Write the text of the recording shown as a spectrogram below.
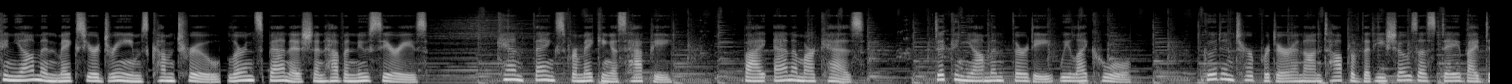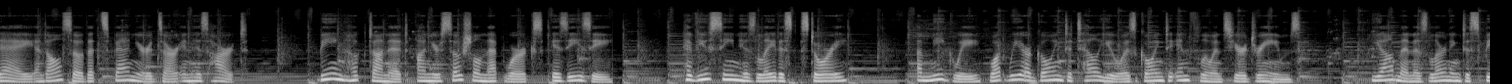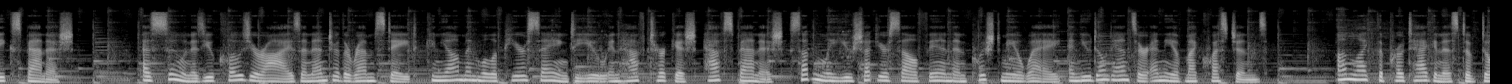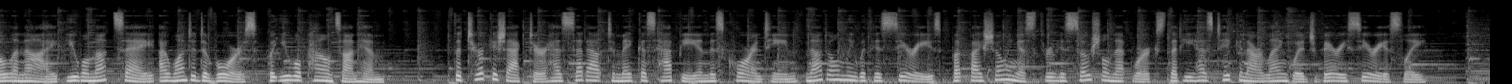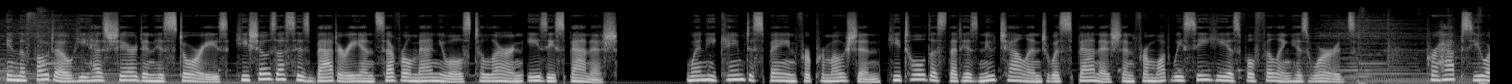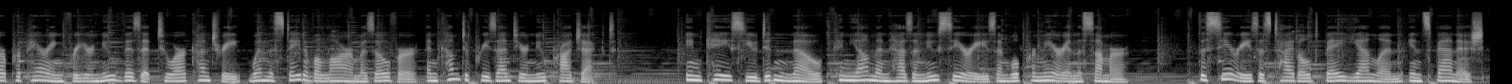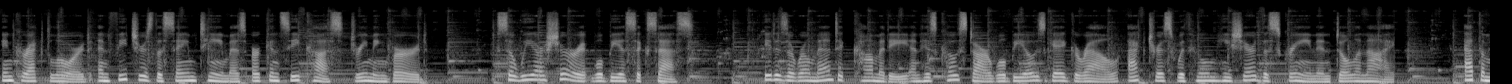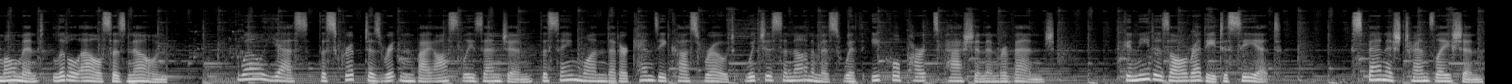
Can Yaman makes your dreams come true, learn Spanish and have a new series. Can, thanks for making us happy. By Anna Marquez. De Can Yaman 30, we like cool. Good interpreter and on top of that he shows us day by day and also that Spaniards are in his heart. Being hooked on it, on your social networks, is easy. Have you seen his latest story? Amigui, what we are going to tell you is going to influence your dreams. Yaman is learning to speak Spanish. As soon as you close your eyes and enter the REM state, Can Yaman will appear saying to you in half Turkish, half Spanish, suddenly you shut yourself in and pushed me away, and you don't answer any of my questions. Unlike the protagonist of Dolunay, you will not say, I want a divorce, but you will pounce on him. The Turkish actor has set out to make us happy in this quarantine, not only with his series, but by showing us through his social networks that he has taken our language very seriously. In the photo he has shared in his stories, he shows us his battery and several manuals to learn easy Spanish. When he came to Spain for promotion, he told us that his new challenge was Spanish and from what we see he is fulfilling his words. Perhaps you are preparing for your new visit to our country, when the state of alarm is over, and come to present your new project. In case you didn't know, Can Yaman has a new series and will premiere in the summer. The series is titled Bay Yanlış in Spanish, Incorrect Lord, and features the same team as Erkenci Kuş, Dreaming Bird. So we are sure it will be a success. It is a romantic comedy and his co-star will be Özge Gürel, actress with whom he shared the screen in Dolunay. At the moment, little else is known. Well yes, the script is written by Asli Zengin, the same one that Erkenci Kuş wrote, which is synonymous with equal parts passion and revenge. Ganita's all ready to see it. Spanish translation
